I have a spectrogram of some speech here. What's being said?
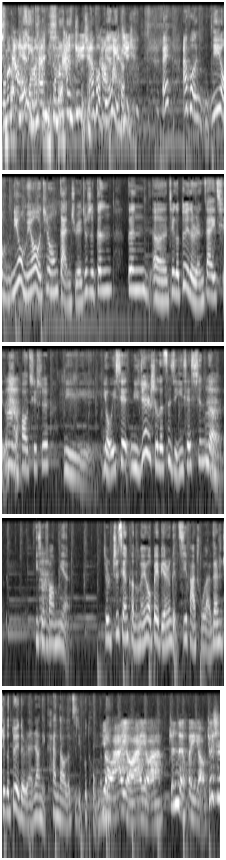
我们看我们看我们看剧去，Apple 看别理他话剧去。哎 Apple，你有你有没有这种感觉？就是跟跟呃这个对的人在一起的时候，其实你有一些你认识了自己一些新的、一些方面，就是之前可能没有被别人给激发出来，但是这个对的人让你看到了自己不同的。有啊有啊有啊，真的会有，就是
